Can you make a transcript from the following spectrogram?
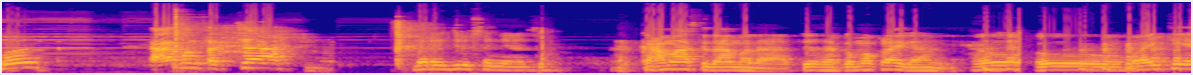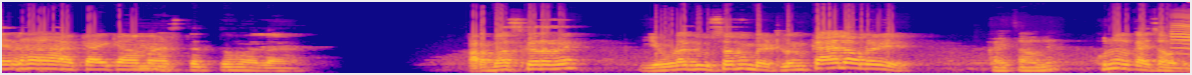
मग काय मग सच्चा बऱ्याच दिवसांनी अजून काम असतात आम्हाला तुझ्यासारखं मोकळा आहे का आम्ही हो हो माहिती आहे ना काय काम असतात तुम्हाला अरे बस कर रे एवढ्या दिवसांनी भेटलो आणि काय लावलंय काय चावले कुणाला काय चावले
